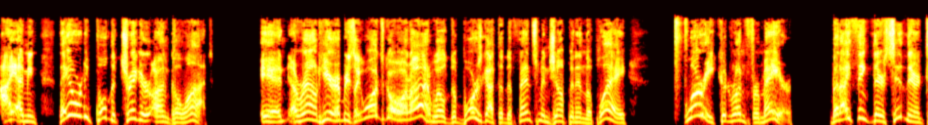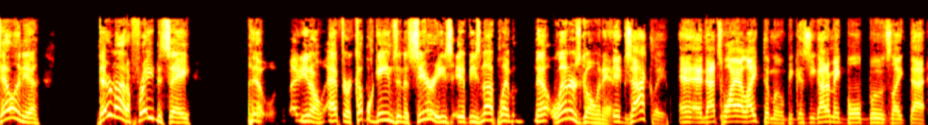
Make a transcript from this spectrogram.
I, I mean, they already pulled the trigger on Gallant. And around here, everybody's like, "What's going on?" Well, DeBoer's got the defenseman jumping in the play. Fleury could run for mayor. But I think they're sitting there and telling you they're not afraid to say, you know, after a couple games in a series, if he's not playing, now Lehner's going in. Exactly. And, and that's why I like the move because you got to make bold moves like that.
